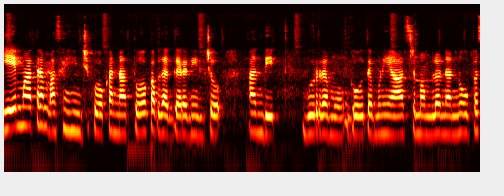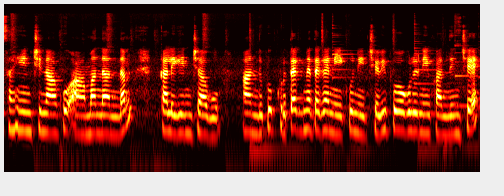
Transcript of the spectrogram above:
ఏమాత్రం అసహించుకోక నా తోక దగ్గర నిల్చో అంది. గుర్రము. గౌతముని ఆశ్రమంలో నన్ను ఉపసహించి నాకు ఆనందం కలిగించావు. అందుకు కృతజ్ఞతగా నీకు నీ చెవిపోగులు నీకు అందించే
